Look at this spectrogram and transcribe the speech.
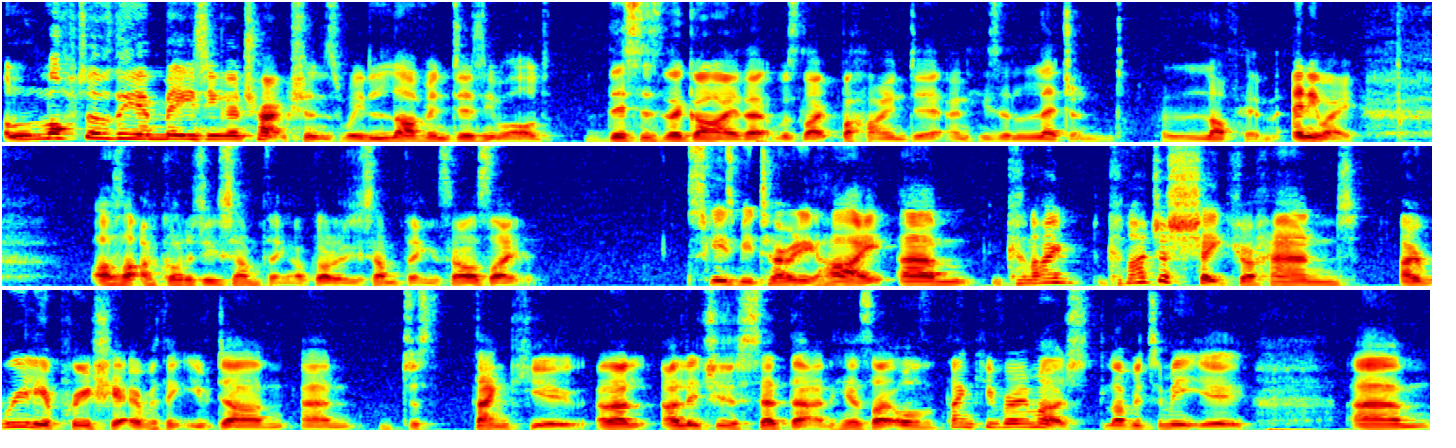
a lot of the amazing attractions we love in Disney World. This is the guy that was like behind it, and he's a legend. I love him. Anyway, I was like, I've got to do something. I've got to do something. So I was like, excuse me, Tony. Hi. Um, can I can I just shake your hand? I really appreciate everything you've done, and just thank you. And I, I literally just said that, and he was like, "Oh, thank you very much. Lovely to meet you." Um,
